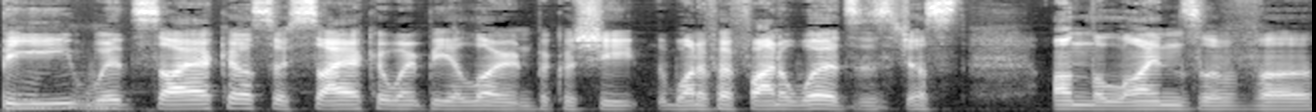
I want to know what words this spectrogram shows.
be Mhm. with Sayaka so Sayaka won't be alone because she one of her final words is just on the lines of uh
